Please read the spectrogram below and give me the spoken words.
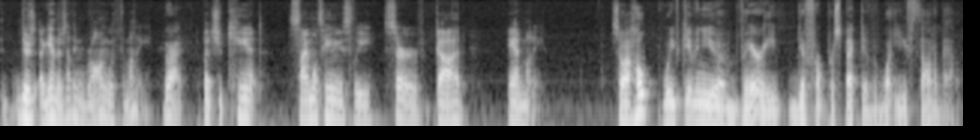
there's again, there's nothing wrong with the money, Right. but you can't simultaneously serve God and money. So I hope we've given you a very different perspective of what you've thought about.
